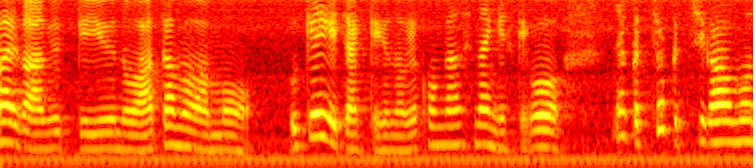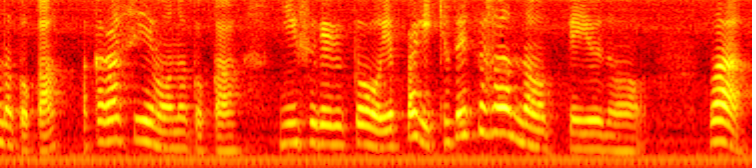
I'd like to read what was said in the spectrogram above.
えがあるっていうのは頭はもう受け入れちゃってるので混乱しないんですけどなんかちょっと違うものとか新しいものとかに触れるとやっぱり拒絶反応っていうのは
